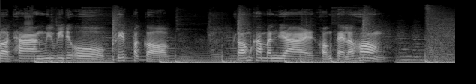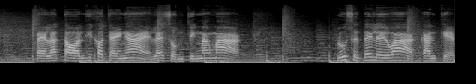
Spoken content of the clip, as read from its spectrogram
ลอดทางมีวิดีโอคลิปประกอบ พร้อมคำบรรยายของแต่ละห้อง แต่ละตอนที่เข้าใจง่ายและสมจริงมากๆ รู้สึกได้เลยว่าการเก็บ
